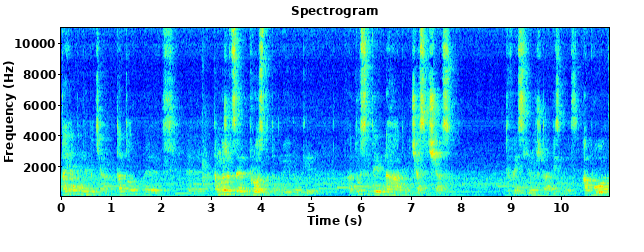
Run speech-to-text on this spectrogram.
та я там не потягну, та то, е, е, та може це просто так, мої думки. А Дух Святий нагадує час від часу. Дивись, є нужда, візьмись. Або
